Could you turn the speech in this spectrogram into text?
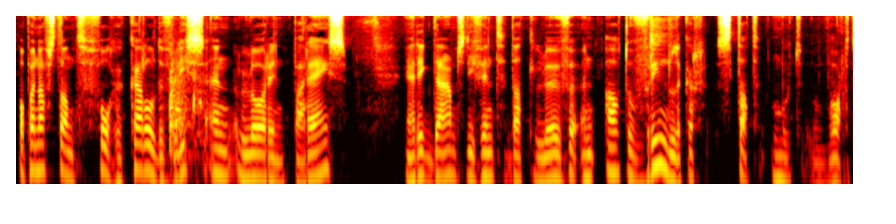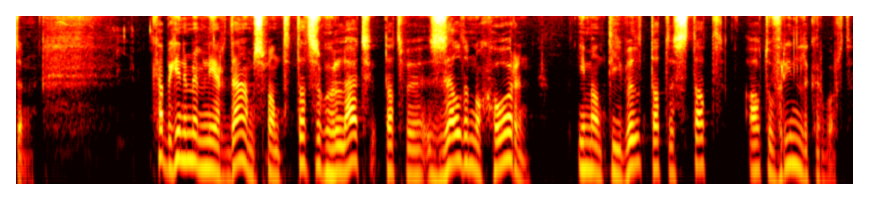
Op een afstand volgen Karel de Vlies en Lorin Parijs. En Rick Daams die vindt dat Leuven een autovriendelijker stad moet worden. Ik ga beginnen met meneer Daams, want dat is een geluid dat we zelden nog horen. Iemand die wil dat de stad autovriendelijker wordt.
